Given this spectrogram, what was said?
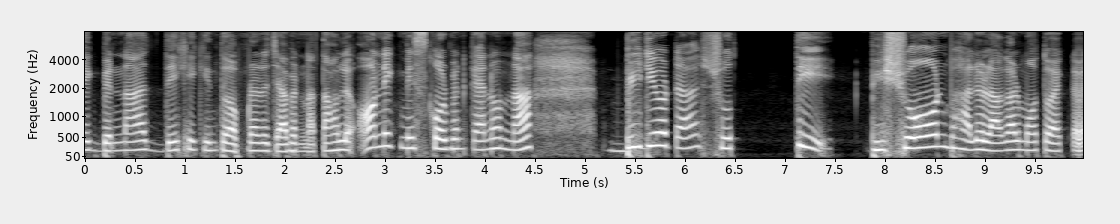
দেখবেন না, দেখে কিন্তু আপনারা যাবেন না। তাহলে অনেক মিস করবেন কেন না ভিডিওটা সত্যি ভীষণ ভালো লাগার মতো একটা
